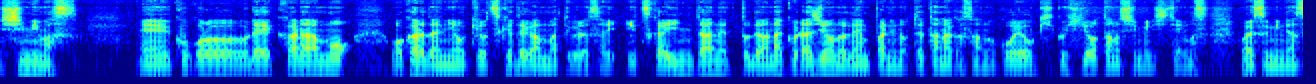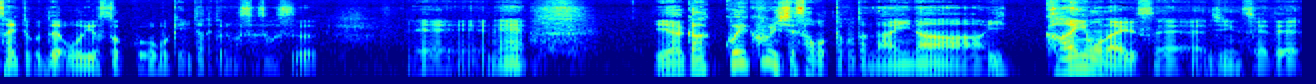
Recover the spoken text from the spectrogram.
染みます、えー心れからもお体にお気をつけて頑張ってください。いつかインターネットではなくラジオの電波に乗って田中さんの声を聞く日を楽しみにしています。おやすみなさいということでオーディオストックをご募金いただいております。ありがとうございますえー、ね。いや学校行くふりしてサボったことはないな。一回もないですね人生で。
